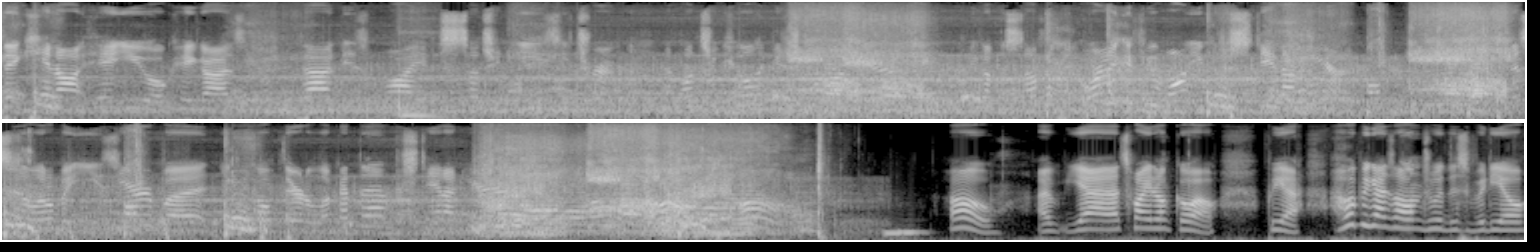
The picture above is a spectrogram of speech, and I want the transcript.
They cannot hit you, okay, guys? That is why it is such an easy trick. And once you kill them, you just come out here, pick up the stuff, or if you want, you can just stand out here. This is a little bit easier, but you can go up there to look at them. Just stand out here. Oh. Oh. oh. oh. I, yeah, that's why you don't go out. But yeah, I hope you guys all enjoyed this video.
